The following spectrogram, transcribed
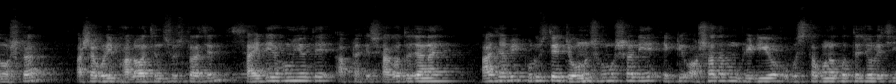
নমস্কার, আশা করি ভালো আছেন, সুস্থ আছেন। সাইডিয়া হোমিওতে আপনাকে স্বাগত জানাই। আজ আমি পুরুষদের যৌন সমস্যা নিয়ে একটি অসাধারণ ভিডিও উপস্থাপনা করতে চলেছি।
